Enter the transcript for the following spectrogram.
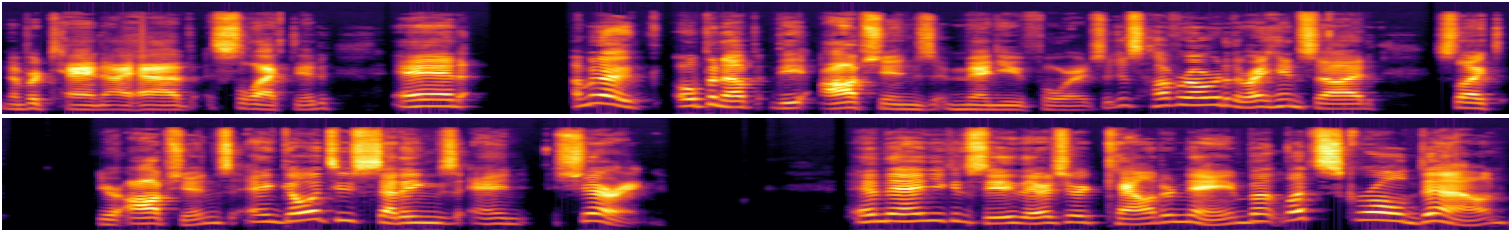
number 10 I have selected, and I'm going to open up the options menu for it. So just hover over to the right hand side, select your options, and go into settings and sharing. And then you can see there's your calendar name, but let's scroll down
